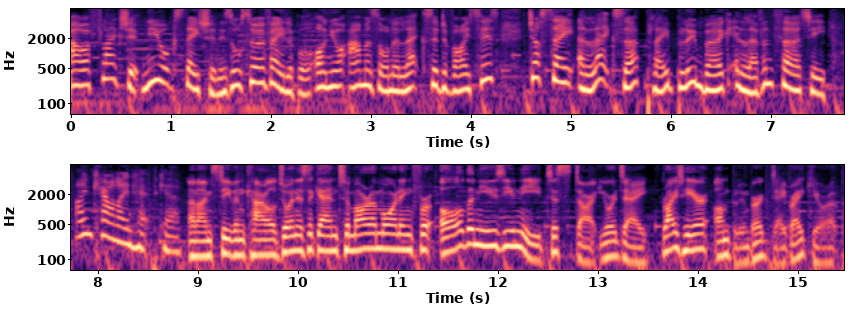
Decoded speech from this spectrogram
Our flagship New York station is also available on your Amazon Alexa devices. Just say, Alexa, play Bloomberg 1130. I'm Caroline Hepker. And I'm Stephen Carroll. Join us again tomorrow morning for all the news you need to start your day, right here on Bloomberg Daybreak Europe.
